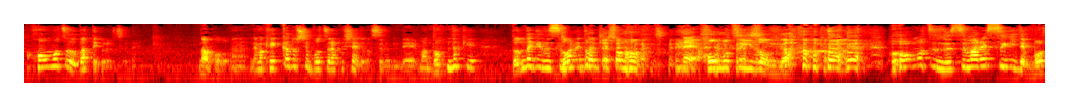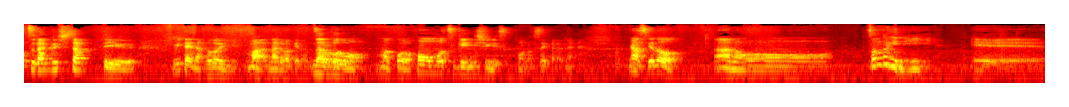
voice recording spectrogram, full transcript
宝物を奪ってくるんですよね、えなるほど、うん。でまあ、結果として没落したりとかするんで、まあ、どんだけどんだけ盗まれどんだけそのね宝物依存が。宝物盗まれすぎて没落したっていうみたいなことに、まあ、なるわけなんですけどもまあ、これ宝物原理主義ですこの世界はね。なんですけどあのーその時にえ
